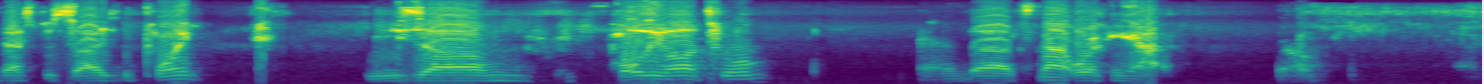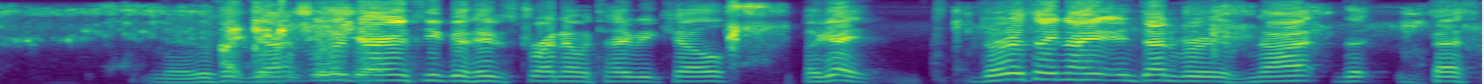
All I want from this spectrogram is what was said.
that's besides the point. He's um, holding on to him, and uh, it's not working out. So, Yeah, it looks I like, think Dar- he's looks like legit. Darren's team could hit straight now with Tyreek Hill. But again, Thursday night in Denver is not the best,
